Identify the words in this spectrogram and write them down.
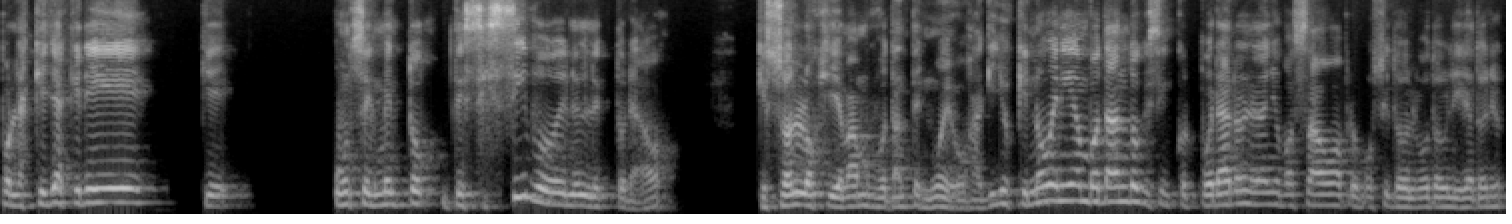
por las que ella cree que un segmento decisivo del electorado, que son los que llamamos votantes nuevos, aquellos que no venían votando, que se incorporaron el año pasado a propósito del voto obligatorio,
